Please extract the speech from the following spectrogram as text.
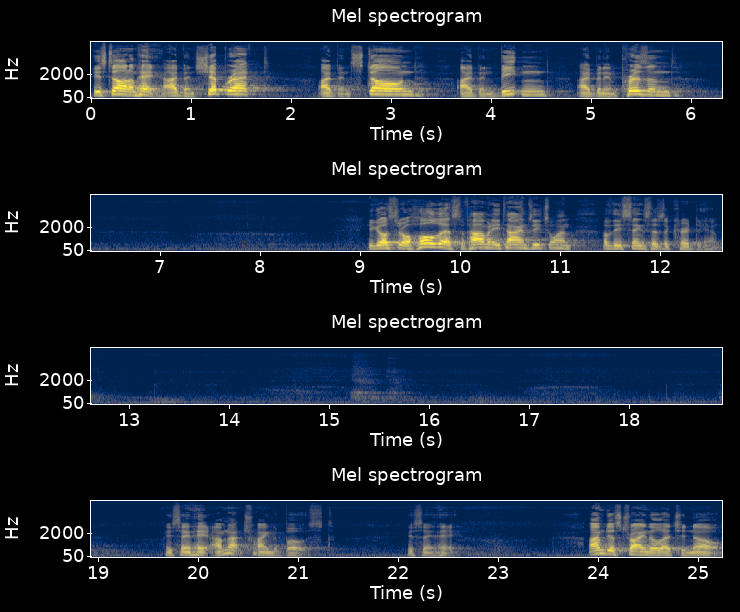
He's telling them, hey, I've been shipwrecked, I've been stoned, I've been beaten, I've been imprisoned. He goes through a whole list of how many times each one of these things has occurred to him. He's saying, hey, I'm not trying to boast. He's saying, hey, I'm just trying to let you know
